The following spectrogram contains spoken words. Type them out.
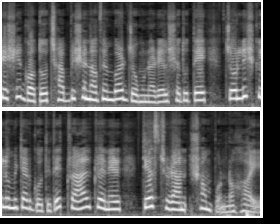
শেষে গত ছাব্বিশে নভেম্বর যমুনা রেল সেতুতে চল্লিশ কিলোমিটার গতিতে ট্রায়াল ট্রেনের টেস্ট রান সম্পন্ন হয়।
